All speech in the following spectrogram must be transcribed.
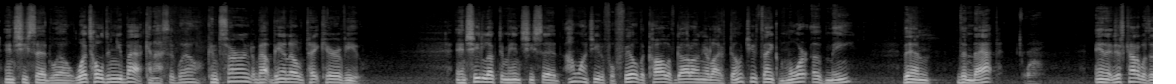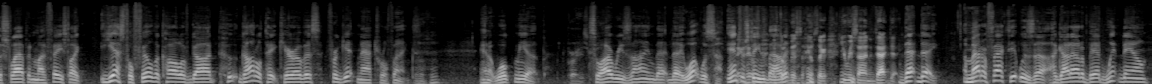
And she said, Well, what's holding you back? And I said, Well, concerned about being able to take care of you. And she looked at me and she said, I want you to fulfill the call of God on your life. Don't you think more of me than, than that? Wow. And it just kind of was a slap in my face like, yes, fulfill the call of God. God will take care of us. Forget natural things. And it woke me up. Praise. So I resigned that day. What was interesting on, about it, miss- hang. You resigned that day. that day, a matter of fact, it was, uh, I got out of bed, went down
